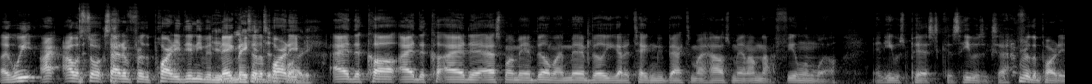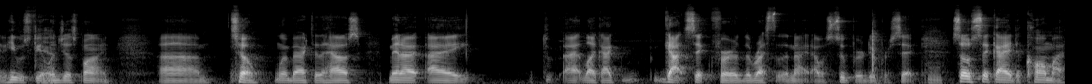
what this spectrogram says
Like we, I, I was so excited for the party, didn't even make, didn't it to the, party. party. I had to call. I had to. Call, I had to ask my man Bill. My man Bill, you got to take me back to my house, man. I'm not feeling well, and he was pissed because he was excited for the party and he was feeling just fine. Um, so went back to the house. Man, I, I, I like I got sick for the rest of the night. I was super duper sick. So sick I had to call my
